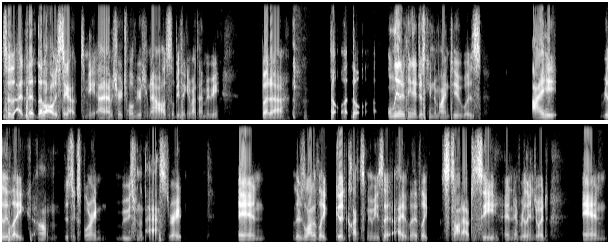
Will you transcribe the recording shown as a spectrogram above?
so that, that that'll always stick out to me. I, I'm sure 12 years from now, I'll still be thinking about that movie. But uh, the uh, the only other thing that just came to mind too was I really like um, just exploring movies from the past, right? And there's a lot of like good classic movies that I have like sought out to see and have really enjoyed. And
